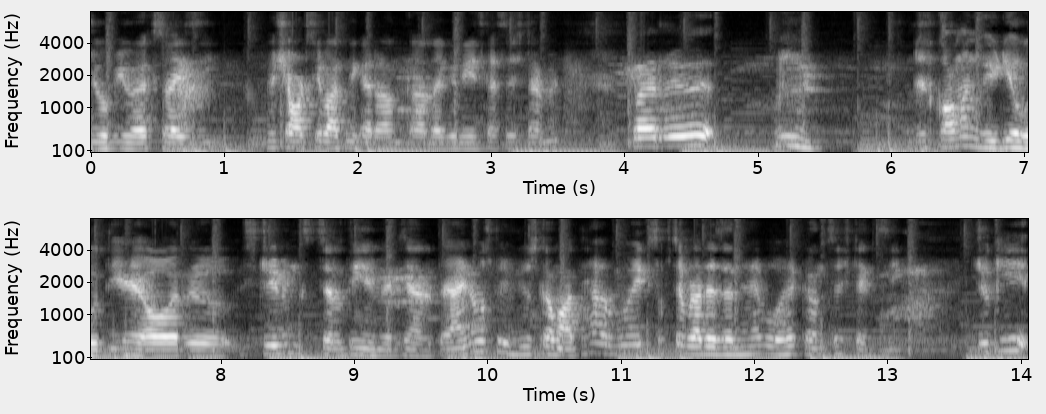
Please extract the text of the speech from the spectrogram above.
जो भी हो एक्स वाई जी मैं शॉर्ट्स की बात नहीं कर रहा हूँ, उनका अलग रील्स का सिस्टम है। पर, जो कॉमन वीडियो होती है और स्ट्रीमिंग्स चलती है मेरे चैनल पे आई नो उस पर व्यूज़ कम आते हैं और वो एक सबसे बड़ा रीज़न है, वो है कंसिस्टेंसी जो कि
